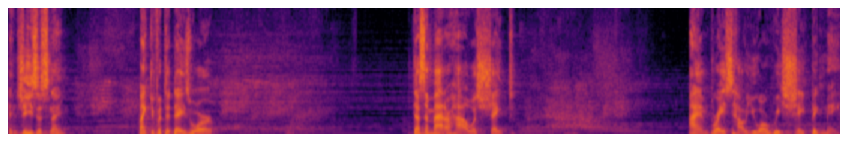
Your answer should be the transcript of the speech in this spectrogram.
in Jesus' name, thank you for today's word. Doesn't matter how I was shaped. I embrace how you are reshaping me.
